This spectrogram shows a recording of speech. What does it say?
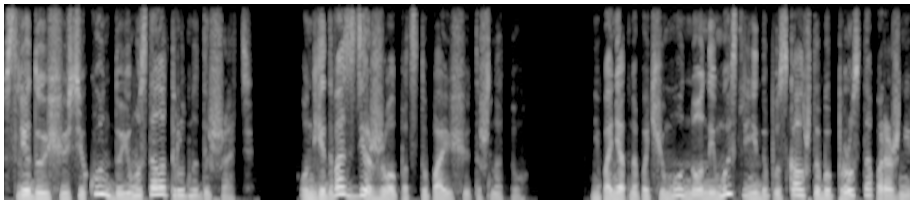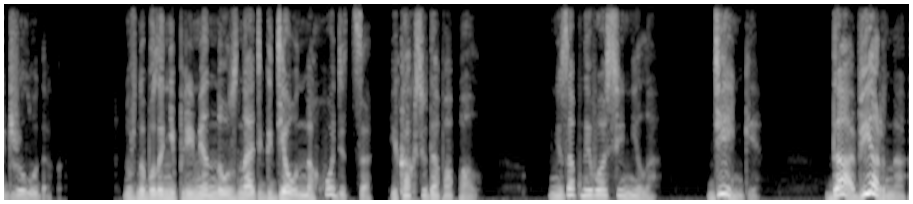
В следующую секунду ему стало трудно дышать. Он едва сдерживал подступающую тошноту. Непонятно почему, но он и мысли не допускал, чтобы просто опорожнить желудок. Нужно было непременно узнать, где он находится и как сюда попал. Внезапно его осенило. Деньги. Да, верно,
